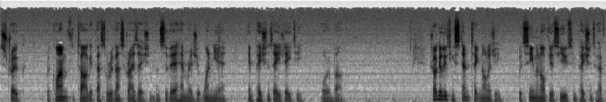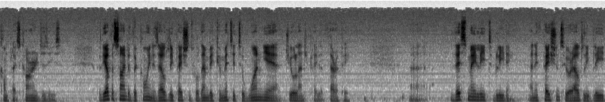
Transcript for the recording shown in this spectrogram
stroke, requirement for target vessel revascularization, and severe hemorrhage at one year in patients aged 80 or above. Drug-eluting stent technology would seem an obvious use in patients who have complex coronary disease. But the other side of the coin is elderly patients will then be committed to one year dual antiplatelet therapy. Uh, this may lead to bleeding, and if patients who are elderly bleed,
